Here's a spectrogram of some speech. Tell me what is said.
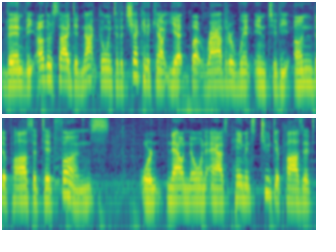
then the other side did not go into the checking account yet, but rather went into the undeposited funds, or now known as payments to deposit,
